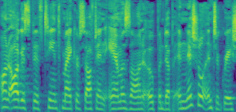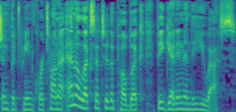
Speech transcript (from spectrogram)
On August 15th, Microsoft and Amazon opened up initial integration between Cortana and Alexa to the public, beginning in the US.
